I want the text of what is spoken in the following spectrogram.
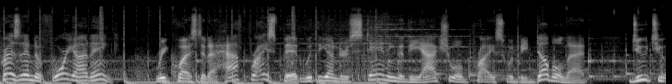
president of 4Yacht Inc., requested a half-price bid with the understanding that the actual price would be double that due to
